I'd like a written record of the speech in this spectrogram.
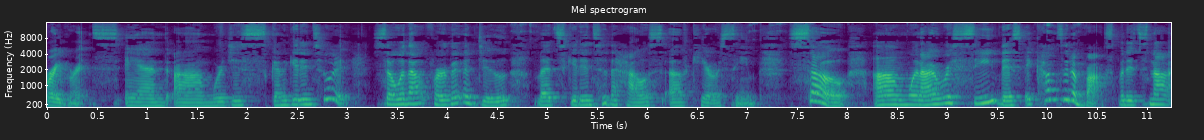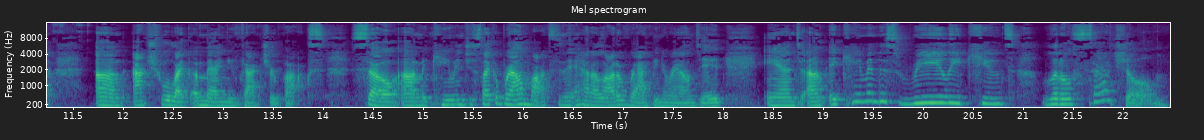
fragrance and um, we're just gonna get into it. So without further ado, let's get into the house of kerosene. So um, when I received this, it comes in a box, but it's not um, actual like a manufactured box. So um, it came in just like a brown box and it had a lot of wrapping around it. And um, it came in this really cute little satchel.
